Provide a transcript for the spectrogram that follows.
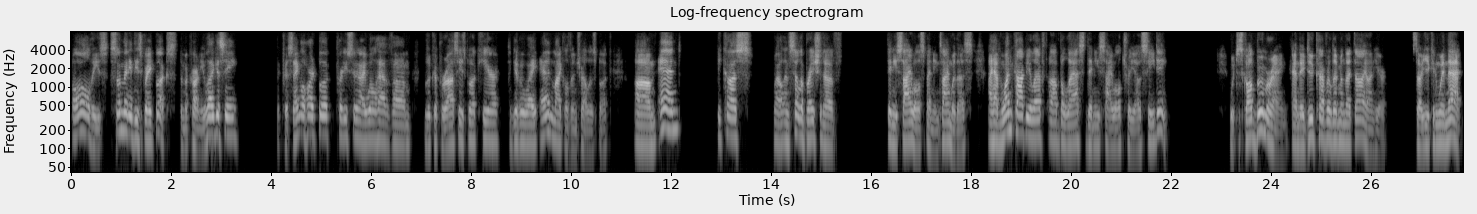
all these, so many of these great books the McCartney Legacy, the Chris Engelhardt book. Pretty soon I will have um, Luca Perasi's book here to give away and Michael Ventrella's book. Um, and because, well, in celebration of Denny Seiwell spending time with us, I have one copy left of the last Denny Seiwell Trio CD, which is called Boomerang. And they do cover Live and Let Die on here. So you can win that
